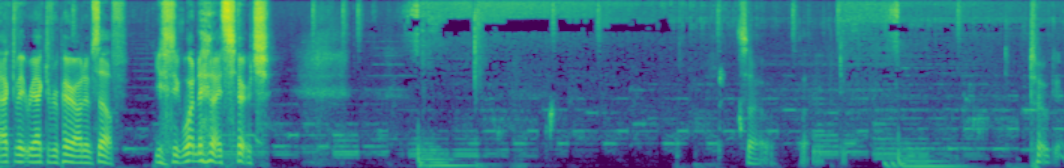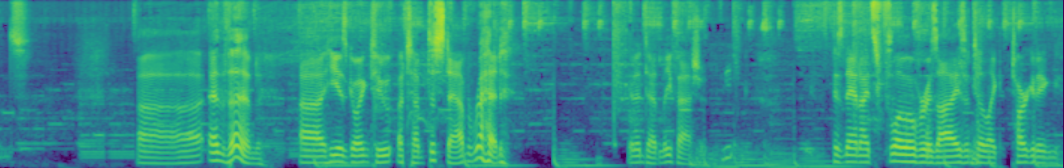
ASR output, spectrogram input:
activate reactive repair on himself using one nanite surge. So let me do tokens. Uh, and then uh, he is going to attempt to stab Red in a deadly fashion. His nanites flow over his eyes into like targeting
